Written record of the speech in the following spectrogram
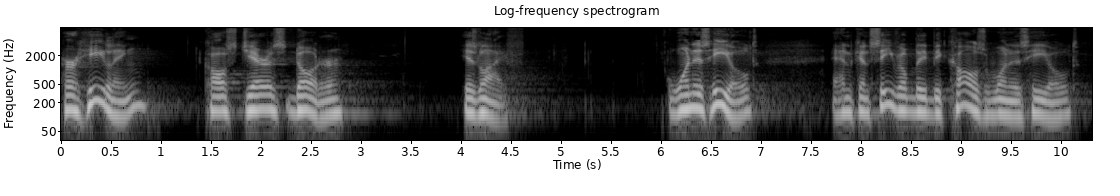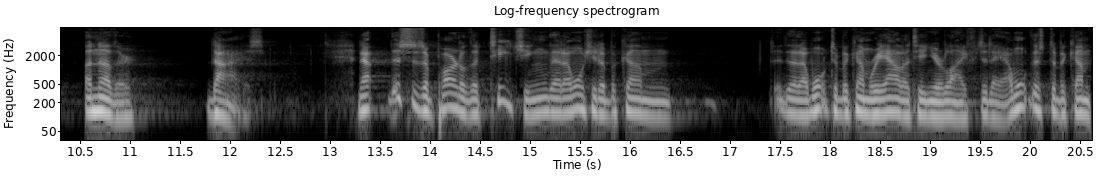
her healing cost Jairus' daughter his life. One is healed, and conceivably because one is healed, another dies. Now, this is a part of the teaching that I want you to become that I want to become reality in your life today. I want this to become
